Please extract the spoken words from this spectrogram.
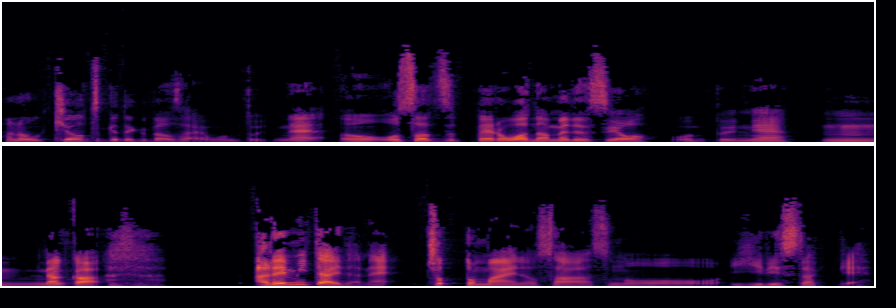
あの、気をつけてください、本当にね。うんお札ペロはダメですよ、本当にね。うん、なんか、あれみたいだね。ちょっと前のさ、その、イギリスだっけ？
